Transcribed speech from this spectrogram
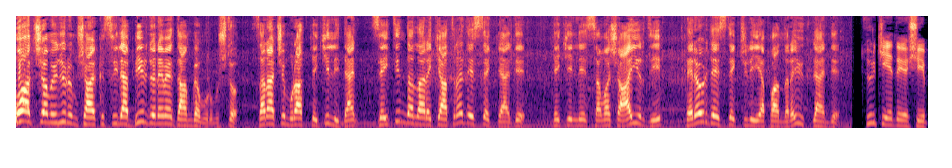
Bu akşam ölürüm şarkısıyla bir döneme damga vurmuştu. Sanatçı Murat Kekilli'den Zeytin Dalı Harekatı'na destek geldi. Kekilli savaşa hayır deyip terör destekçiliği yapanlara yüklendi. Türkiye'de yaşayıp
